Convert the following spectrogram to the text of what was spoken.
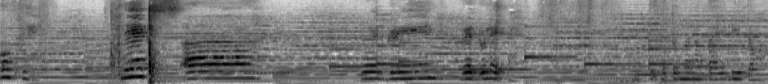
Okay. Next, ah, red, green, red ulit. Magpuputong na lang tayo dito.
